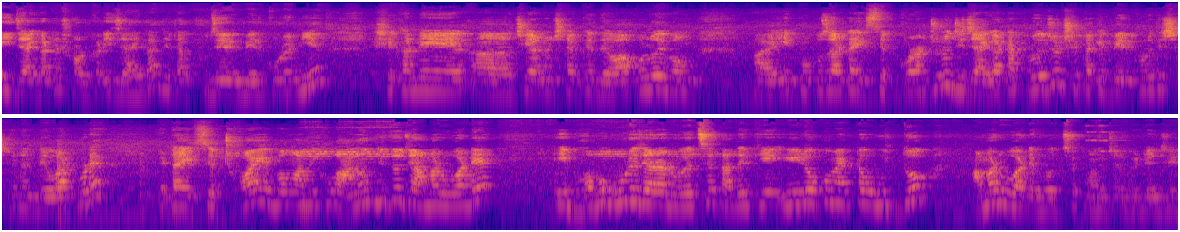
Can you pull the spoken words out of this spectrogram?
এই জায়গাটা সরকারি জায়গা যেটা খুঁজে বের করে নিয়ে সেখানে চেয়ারম্যান সাহেবকে দেওয়া হলো এবং এই প্রপোজালটা অ্যাকসেপ্ট করার জন্য যে জায়গাটা প্রয়োজন সেটাকে বের করে দিয়ে সেখানে দেওয়ার পরে এটা অ্যাকসেপ্ট হয় এবং আমি খুব আনন্দিত যে আমার ওয়ার্ডে এই ভবঘুরে যারা রয়েছে তাদেরকে এইরকম একটা উদ্যোগ আমার ওয়ার্ডে হচ্ছে পঞ্চায়েত বেডের যে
